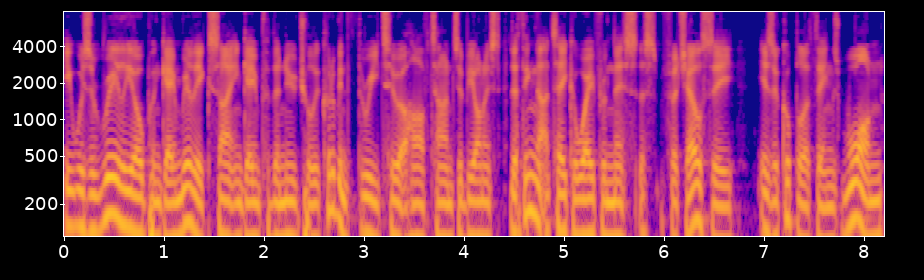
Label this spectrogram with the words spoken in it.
it was a really open game, really exciting game for the neutral. It could have been 3 2 at half time, to be honest. The thing that I take away from this for Chelsea is a couple of things. One,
